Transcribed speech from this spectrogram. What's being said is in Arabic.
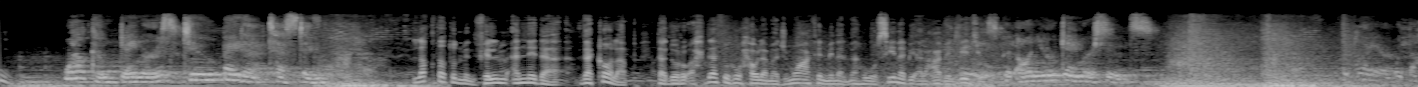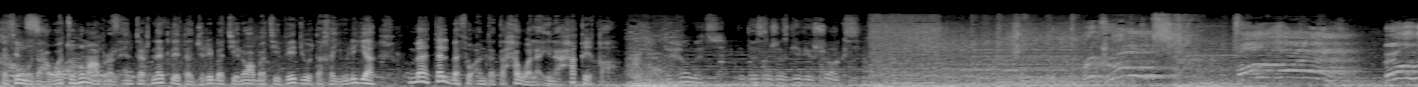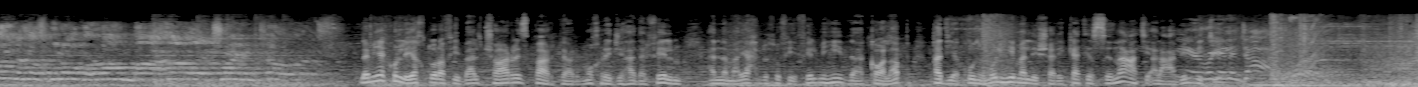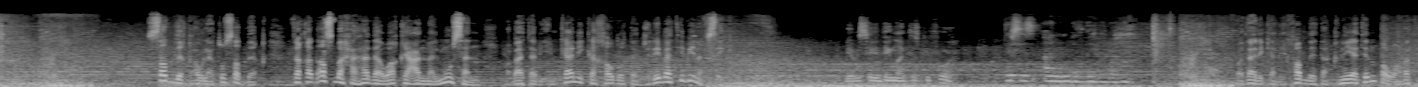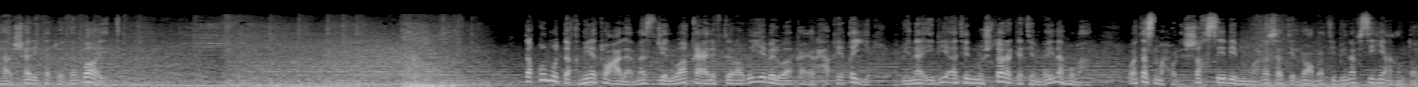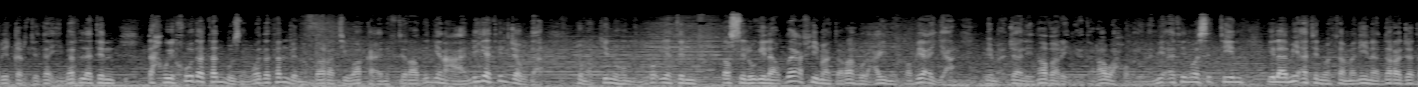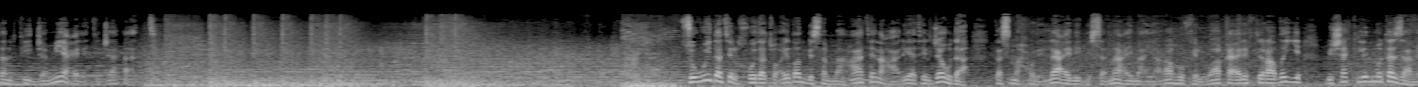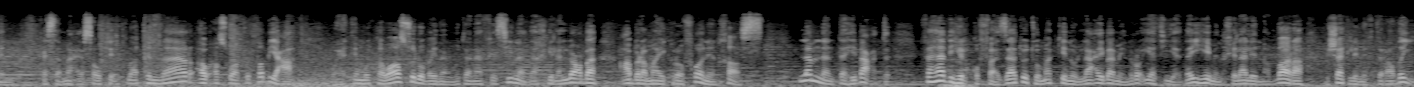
Welcome gamers to beta testing. لقطة من فيلم النداء ذا كولاب تدور أحداثه حول مجموعة من المهووسين بألعاب الفيديو تتم دعوتهم عبر. الإنترنت لتجربة لعبة فيديو تخيلية ما تلبث أن تتحول إلى حقيقة لم يكن ليخطر في بال تشارلز باركر مخرج هذا الفيلم أن ما يحدث في فيلمه The Call Up قد يكون ملهما لشركات صناعة ألعاب الفيديو. صدق أو لا تصدق فقد أصبح هذا واقعا ملموسا وبات بإمكانك خوض التجربة بنفسك. وذلك بفضل تقنية طورتها شركة The Void تقوم التقنية على مزج الواقع الافتراضي بالواقع الحقيقي وبناء بيئة مشتركة بينهما وتسمح للشخص بممارسة اللعبة بنفسه عن طريق ارتداء بذلة تحوي خوذة مزودة بنظارة واقع افتراضي عالية الجودة تمكنه من رؤية تصل إلى ضعف ما تراه العين الطبيعية بمجال نظر يتراوح بين 160 إلى 180 درجة في جميع الاتجاهات. زودت الخوذة أيضا بسماعات عالية الجودة تسمح للاعب بسماع ما يراه في الواقع الافتراضي بشكل متزامن كسماع صوت إطلاق النار أو أصوات الطبيعة ويتم التواصل بين المتنافسين داخل اللعبة عبر ميكروفون خاص. لم ننتهي بعد. فهذه القفازات تمكن اللاعب من رؤية يديه من خلال النظارة بشكل افتراضي.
